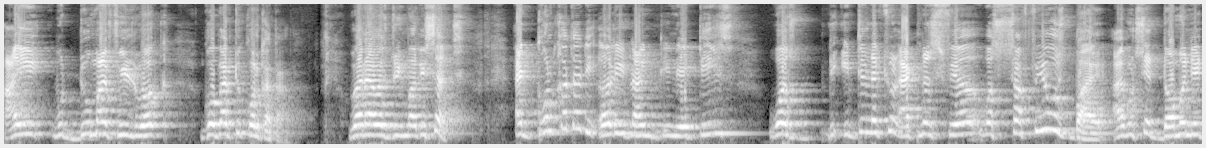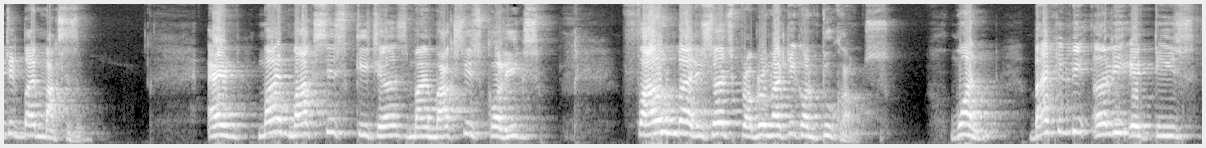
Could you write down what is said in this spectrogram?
I would do my field work, go back to Kolkata, where I was doing my research. And Kolkata, the early 1980s, was the intellectual atmosphere was suffused by, I would say, dominated by Marxism. And my Marxist teachers, my Marxist colleagues, found my research problematic on two counts. One, back in the early 80s,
